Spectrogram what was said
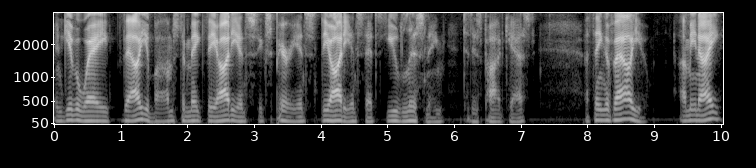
and give away value bombs to make the audience experience, the audience that's you listening to this podcast, a thing of value. I mean, I,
